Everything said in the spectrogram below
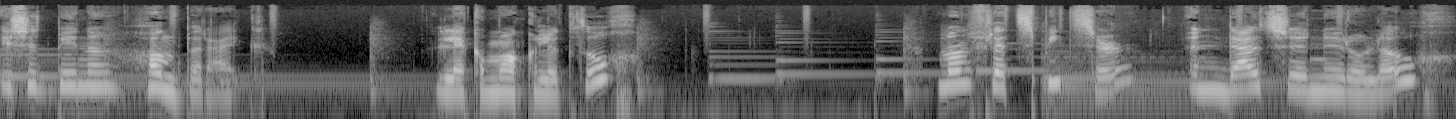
is het binnen handbereik. Lekker makkelijk, toch? Manfred Spitzer, een Duitse neuroloog,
